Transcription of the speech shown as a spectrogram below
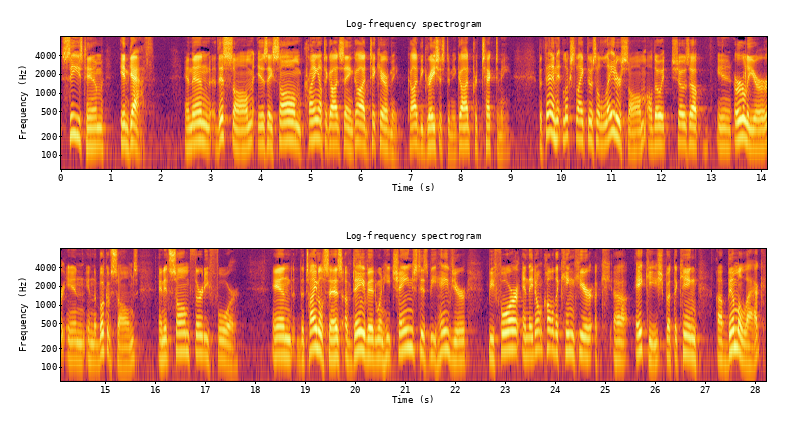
seized him in Gath. And then this psalm is a psalm crying out to God, saying, God, take care of me. God, be gracious to me. God, protect me. But then it looks like there's a later psalm, although it shows up in, earlier in, in the book of Psalms, and it's Psalm 34. And the title says, Of David when he changed his behavior before, and they don't call the king here uh, Achish, but the king Abimelech,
